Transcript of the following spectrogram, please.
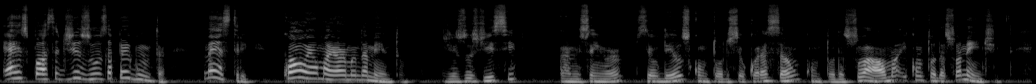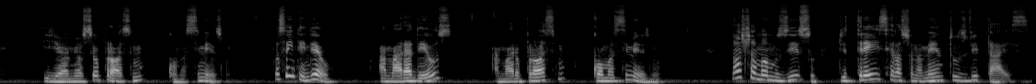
É a resposta de Jesus à pergunta: Mestre, qual é o maior mandamento? Jesus disse: Ame o Senhor, seu Deus, com todo o seu coração, com toda a sua alma e com toda a sua mente. E ame ao seu próximo como a si mesmo. Você entendeu? Amar a Deus, amar o próximo como a si mesmo. Nós chamamos isso de três relacionamentos vitais.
